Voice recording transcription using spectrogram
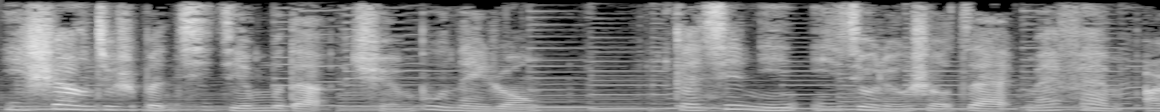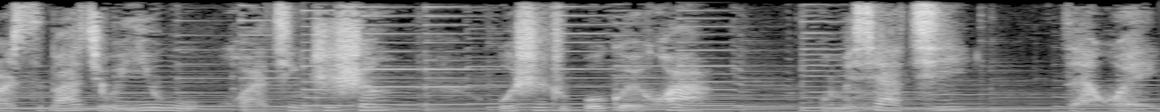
以上就是本期节目的全部内容，感谢您依旧留守在 myfm 二四八九一五华清之声，我是主播鬼话，我们下期再会。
